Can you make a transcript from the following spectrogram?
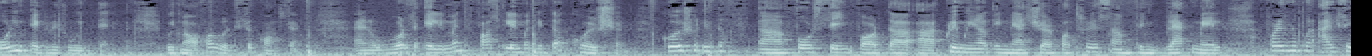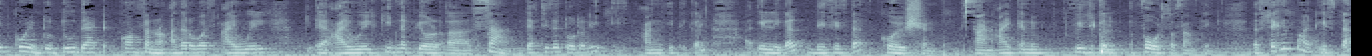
Korim agrees with that with my offer, which is a consent. And what's the element? First element is the coercion coercion is the uh, forcing for the uh, criminal in nature for threat something blackmail. For example i said Korim to do that consent or otherwise i will uh, i will kidnap your uh, son. That is a totally unethical uh, illegal. This is the coercion and i can physical force or something. The second point is the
